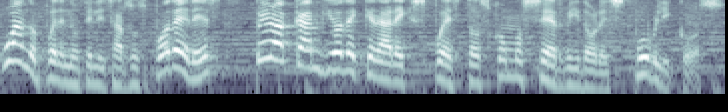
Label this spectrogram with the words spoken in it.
cuándo pueden utilizar sus poderes, pero a cambio de quedar expuestos como servidores públicos.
